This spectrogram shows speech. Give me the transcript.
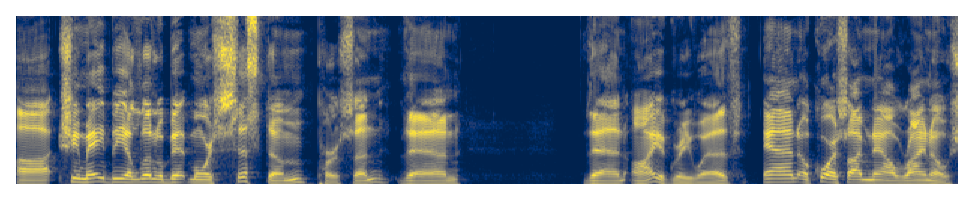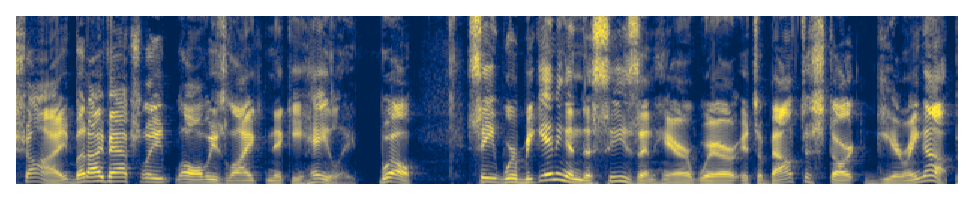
Uh, she may be a little bit more system person than than I agree with, and of course I'm now rhino shy, but I've actually always liked Nikki Haley. Well, see, we're beginning in the season here where it's about to start gearing up.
